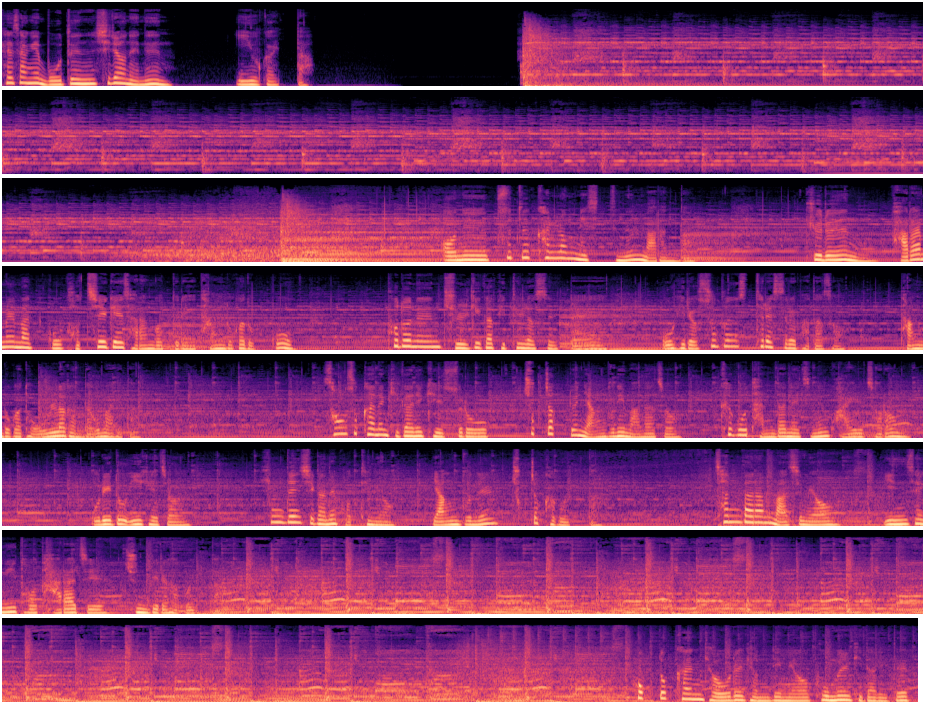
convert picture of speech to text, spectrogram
세상의 모든 시련에는 이유가 있다. 어느 푸드 칼럼니스트는 말한다. 귤은 바람을 맞고 거칠게 자란 것들의 당도가 높고 포도는 줄기가 비틀렸을 때 오히려 수분 스트레스를 받아서 당도가 더 올라간다고 말이다. 성숙하는 기간이 길수록 축적된 양분이 많아져 크고 단단해지는 과일처럼 우리도 이 계절 힘든 시간을 버티며 양분을 축적하고 있다. 찬바람 맞으며 인생이 더 달아질 준비를 하고 있다. 혹독한 겨울을 견디며 봄을 기다리듯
